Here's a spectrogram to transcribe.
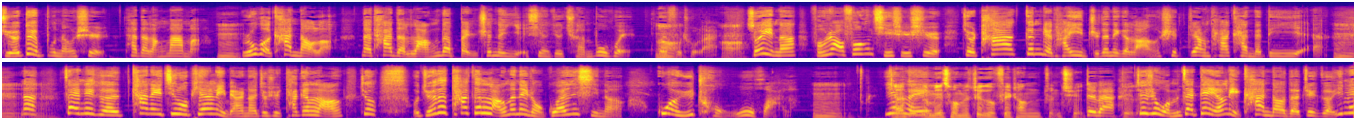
绝对不能是他的狼妈妈。嗯如果看到了，那他的狼的本身的野性就全部会恢复出来。啊，所以呢，冯绍峰其实是就是他跟着他一直的那个狼，是让他看的第一眼。嗯，那在那个看那个纪录片里边呢，就是他跟狼，就我觉得他跟狼的那种关系呢，过于宠物化了。嗯，因为没错，没错，这个非常准确，对吧？对，就是我们在电影里看到的这个，因为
